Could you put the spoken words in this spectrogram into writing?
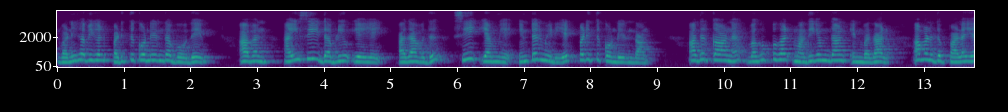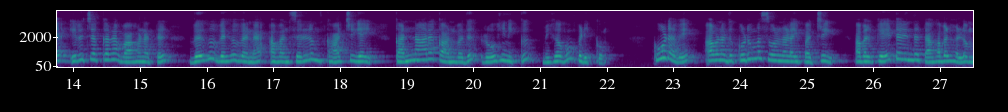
வணிகவிகள் படித்து கொண்டிருந்த போதே அவன் ஐசிடபிள்யூஏஐ அதாவது சிஎம்ஏ இன்டர்மீடியேட் படித்து கொண்டிருந்தான். அதற்கான வகுப்புகள் மதியம்தான் என்பதால் அவனது பழைய இருசக்கர வாகனத்தில் வெகு வெகுவென அவன் செல்லும் காட்சியை கண்ணார காண்பது ரோஹிணிக்கு மிகவும் பிடிக்கும். கூடவே அவனது குடும்ப சூழ்நிலை பற்றி அவள் கேட்டறிந்த தகவல்களும்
